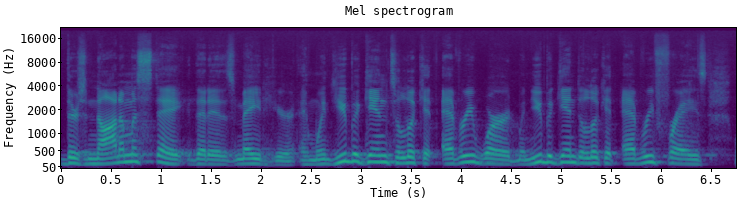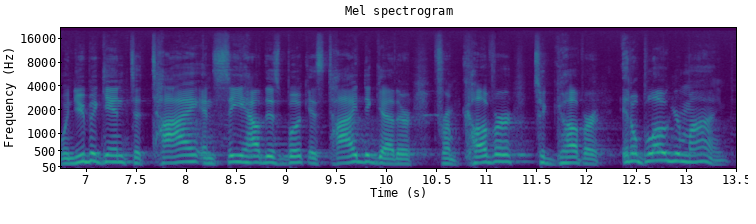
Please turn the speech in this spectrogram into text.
there's not a mistake that is made here. And when you begin to look at every word, when you begin to look at every phrase, when you begin to tie and see how this book is tied together from cover to cover, it'll blow your mind.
